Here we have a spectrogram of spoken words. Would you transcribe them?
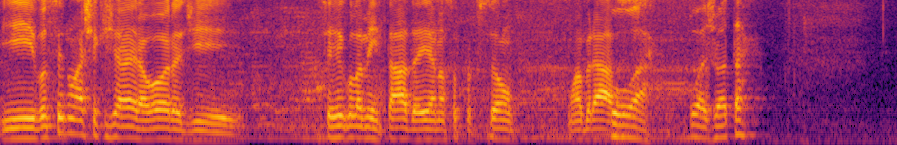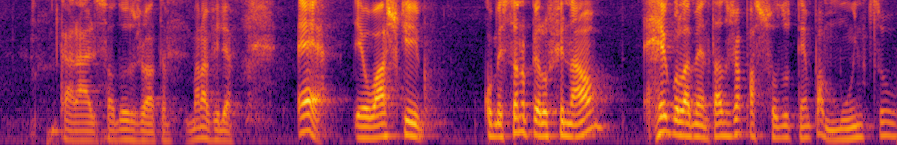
E você não acha que já era hora de ser regulamentada aí a nossa profissão? Um abraço. Boa. Boa, Jota. Caralho, saudoso Jota. Maravilha. É, eu acho que, começando pelo final, regulamentado já passou do tempo há muito,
